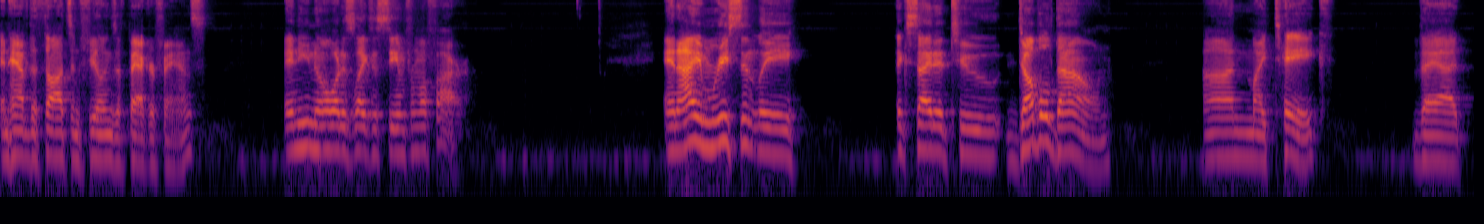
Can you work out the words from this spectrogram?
and have the thoughts and feelings of Packer fans. And you know what it's like to see them from afar. And I am recently excited to double down on my take that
